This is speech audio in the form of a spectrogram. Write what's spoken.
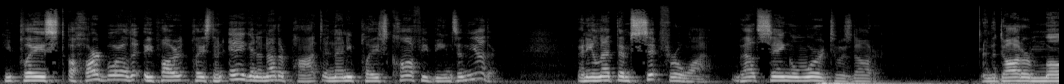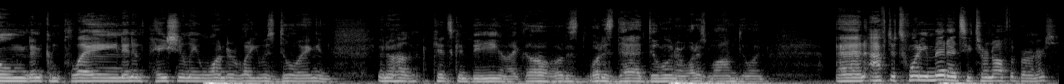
He placed a hard boiled, he placed an egg in another pot, and then he placed coffee beans in the other. And he let them sit for a while without saying a word to his daughter. And the daughter moaned and complained and impatiently wondered what he was doing. And you know how kids can be like, oh, what is, what is dad doing or what is mom doing? And after 20 minutes, he turned off the burners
